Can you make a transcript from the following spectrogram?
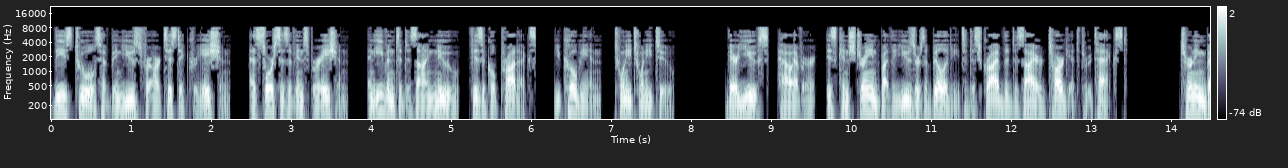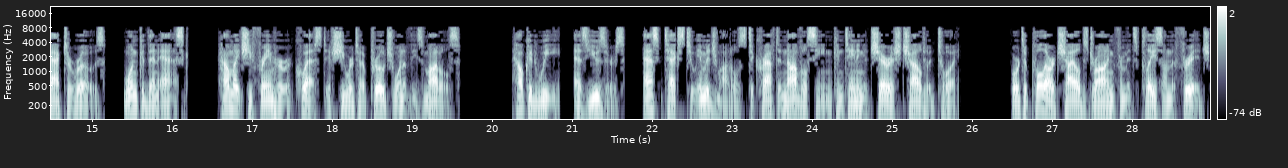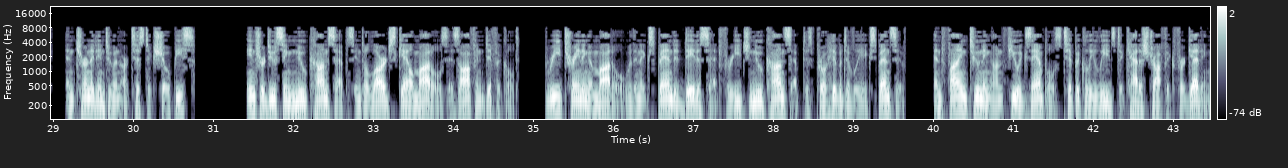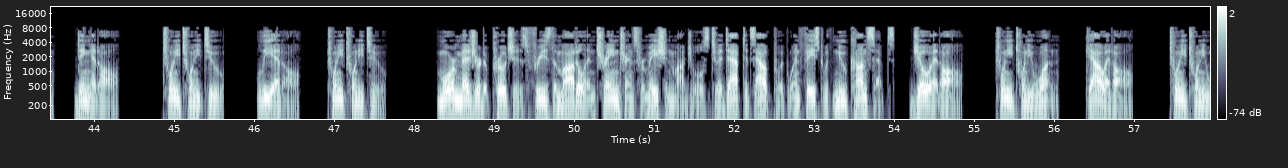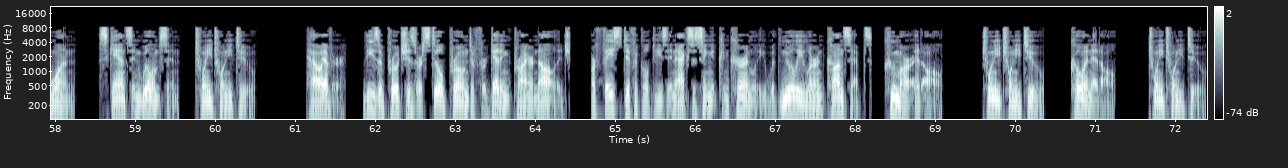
These tools have been used for artistic creation, as sources of inspiration, and even to design new, physical products. Jacobian, 2022. Their use, however, is constrained by the user's ability to describe the desired target through text. Turning back to Rose, one could then ask how might she frame her request if she were to approach one of these models? How could we, as users, ask text to image models to craft a novel scene containing a cherished childhood toy? Or to pull our child's drawing from its place on the fridge and turn it into an artistic showpiece? Introducing new concepts into large scale models is often difficult. Retraining a model with an expanded dataset for each new concept is prohibitively expensive, and fine tuning on few examples typically leads to catastrophic forgetting. Ding et al. 2022. Lee et al. 2022. More measured approaches freeze the model and train transformation modules to adapt its output when faced with new concepts. Zhou et al. 2021. Gao et al. 2021. Skantze and Willemsen, 2022. However, these approaches are still prone to forgetting prior knowledge, or face difficulties in accessing it concurrently with newly learned concepts. Kumar et al. 2022. Cohen et al. 2022.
